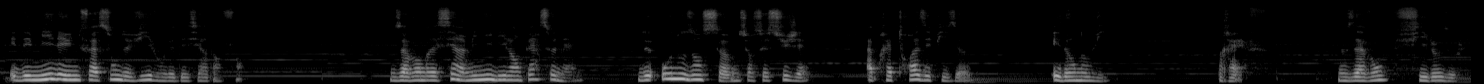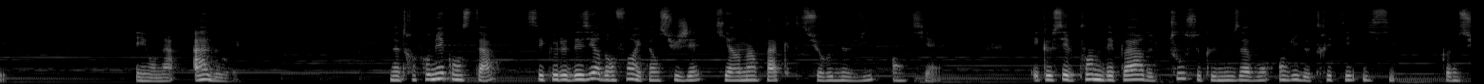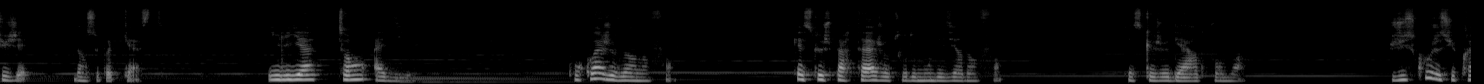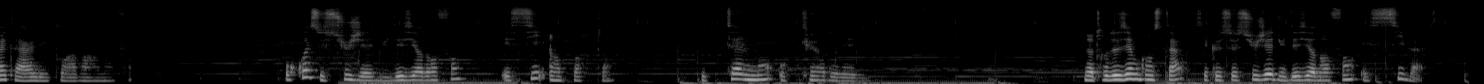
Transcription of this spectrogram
et des mille et une façons de vivre le désir d'enfant nous avons dressé un mini bilan personnel de où nous en sommes sur ce sujet après trois épisodes et dans nos vies. Bref, nous avons philosophé et on a adoré. Notre premier constat, c'est que le désir d'enfant est un sujet qui a un impact sur une vie entière et que c'est le point de départ de tout ce que nous avons envie de traiter ici comme sujet dans ce podcast. Il y a tant à dire. Pourquoi je veux un enfant? Qu'est-ce que je partage autour de mon désir d'enfant? Qu'est-ce que je garde pour moi? Jusqu'où je suis prête à aller pour avoir un enfant? Pourquoi ce sujet du désir d'enfant est si important et tellement au cœur de la vie? Notre deuxième constat, c'est que ce sujet du désir d'enfant est si vaste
